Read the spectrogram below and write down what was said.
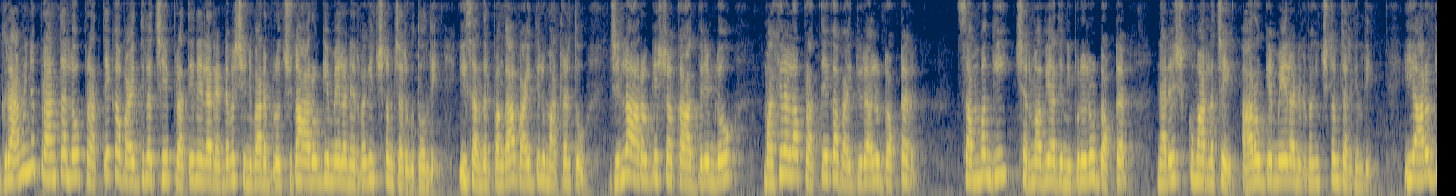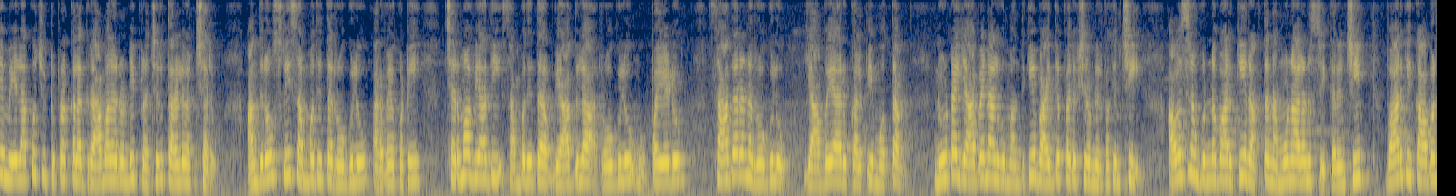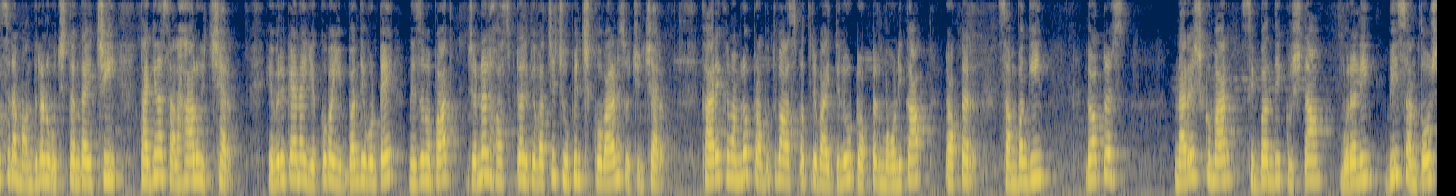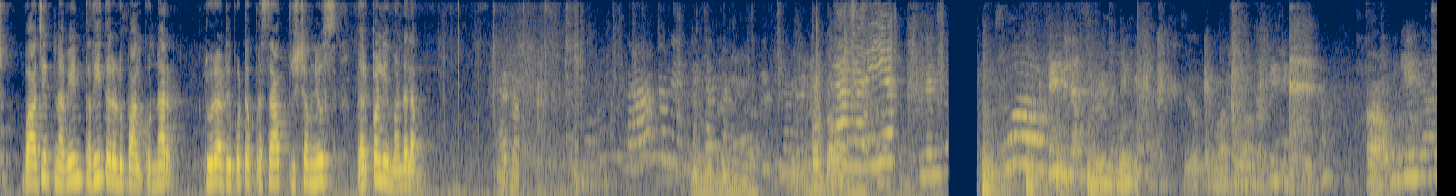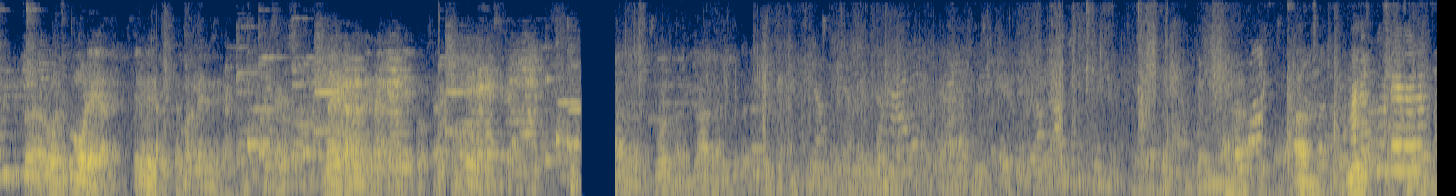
గ్రామీణ ప్రాంతాల్లో ప్రత్యేక వైద్యులచే ప్రతి నెల రెండవ శనివారం రోజున ఆరోగ్య మేళ నిర్వహించడం జరుగుతోంది. ఈ సందర్భంగా వైద్యులు మాట్లాడుతూ జిల్లా ఆరోగ్య శాఖ ఆధ్వర్యంలో మహిళల ప్రత్యేక వైద్యురాలు డాక్టర్ సంబంగి చర్మవ్యాధి నిపుణులు డాక్టర్ నరేష్ కుమార్లచే ఆరోగ్య మేళ నిర్వహించడం జరిగింది. ఈ ఆరోగ్య మేళాకు చుట్టుప్రక్కల గ్రామాల నుండి ప్రజలు తరలివచ్చారు. అందులో స్త్రీ సంబంధిత రోగులు అరవై ఒకటి చర్మవ్యాధి సంబంధిత వ్యాధుల రోగులు ముప్పై ఏడు సాధారణ రోగులు యాభై ఆరు కలిపి మొత్తం నూట యాభై నాలుగు మందికి వైద్య పరీక్షలు నిర్వహించి అవసరం ఉన్నవారికి రక్త నమూనాలను స్వీకరించి వారికి కావలసిన మందులను ఉచితంగా ఇచ్చి తగిన సలహాలు ఇచ్చారు. ఎవరికైనా ఎక్కువ ఇబ్బంది ఉంటే నిజామాబాద్ జనరల్ హాస్పిటల్కి వచ్చి చూపించుకోవాలని సూచించారు. కార్యక్రమంలో ప్రభుత్వ ఆసుపత్రి వైద్యులు doctor Mounika doctor Sambangi doctor Naresh Kumar సిబ్బంది కృష్ణ మురళి బి సంతోష్ వాజిద్ నవీన్ తదితరులు పాల్గొన్నారు. రూరల్ రిపోర్టర్ ప్రసాద్ దృశ్యం న్యూస్ దర్పల్లి మండలం. రోజుకు మూడు వేయాలి ఎనిమిది అయితే మళ్ళీ ఎనిమిది గంటలు అంటే నైట్ అన్నది నాకు ఎనిమిదికి ఒకసారి మూడు గంటలు.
